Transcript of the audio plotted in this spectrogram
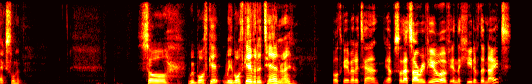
Excellent. So we both gave we both gave it a ten, right? Both gave it a 10. Yep. So that's our review of In the Heat of the Night.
